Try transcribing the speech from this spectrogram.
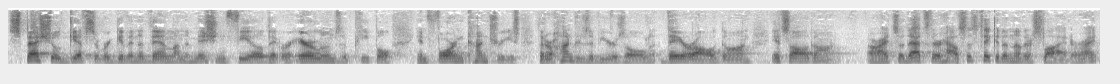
special gifts that were given to them on the mission field that were heirlooms of people in foreign countries that are hundreds of years old. They are all gone. It's all gone. All right, so that's their house. Let's take it another slide, all right?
